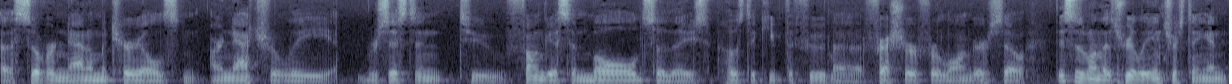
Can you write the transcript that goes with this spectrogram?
Uh, silver nanomaterials are naturally resistant to fungus and mold, so they're supposed to keep the food uh, fresher for longer. So, this is one that's really interesting. And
